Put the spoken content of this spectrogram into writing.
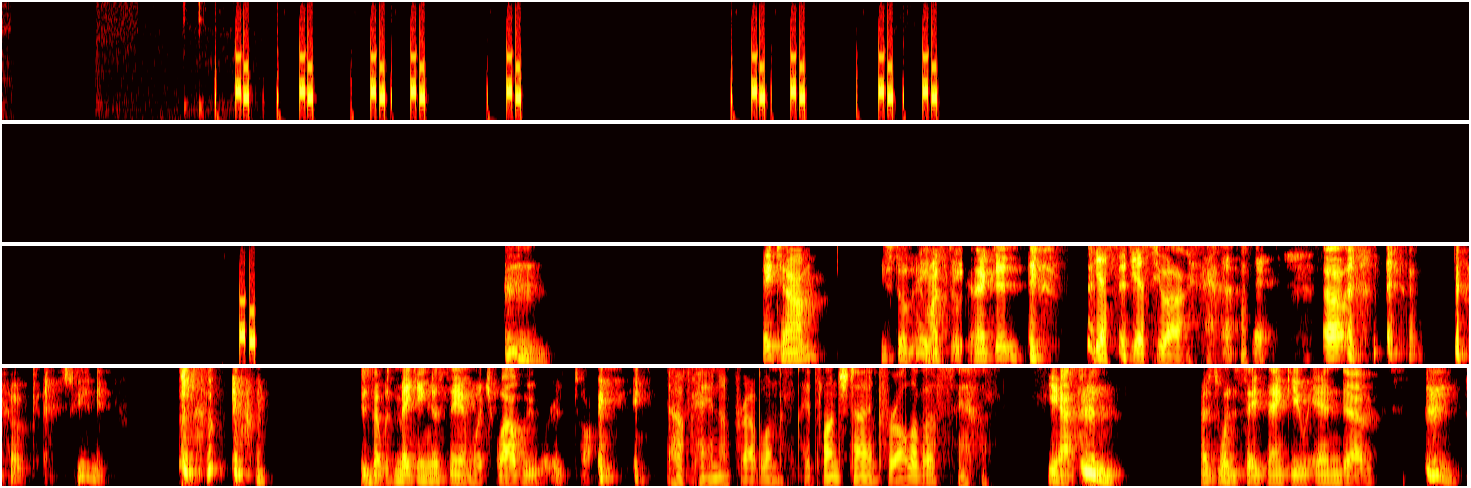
Hey, Tom. You still, Hey, am I still connected? Yes, yes, you are. Okay. Uh, okay, Excuse me. Because I was making a sandwich while we were talking. Okay, no problem. It's lunchtime for all of us. Yeah. Yeah. I just wanted to say thank you. And um,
